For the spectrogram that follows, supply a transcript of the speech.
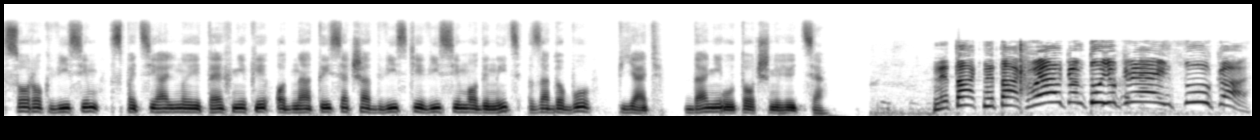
48 спеціальної техніки 1208 одиниць за добу, 5. Дані уточнюються. Не так, не так. Welcome to Ukraine, сука!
